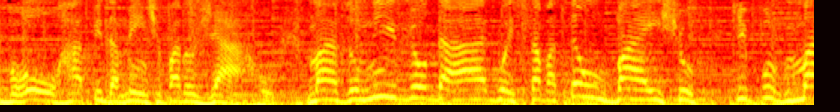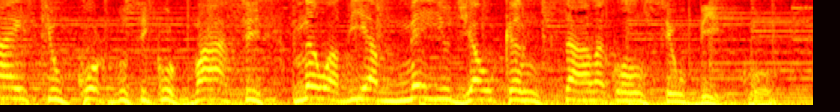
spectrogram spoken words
voou rapidamente para o jarro. Mas o nível da água estava tão baixo que, por mais que o corvo se curvasse, não havia meio de alcançá-la com o seu bico.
